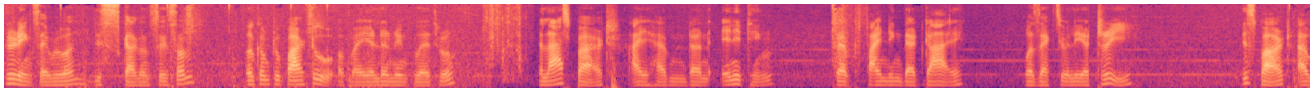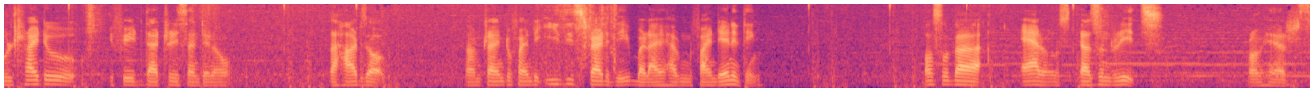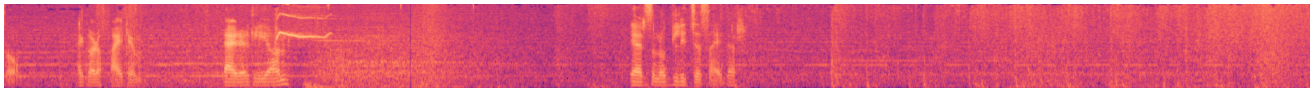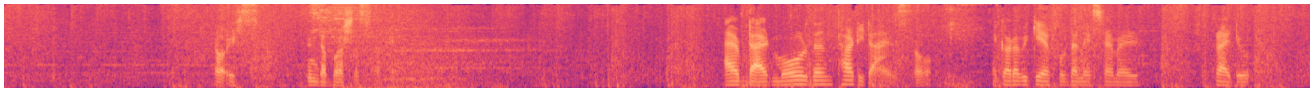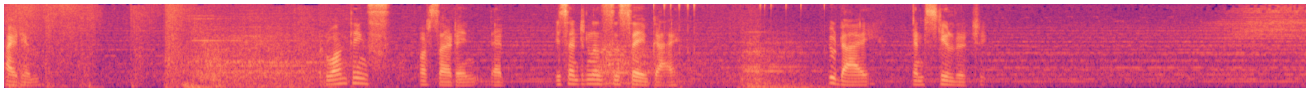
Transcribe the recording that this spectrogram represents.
Greetings everyone, this is Kagan Suison. Welcome to part 2 of my Elden Ring playthrough. The last part, I haven't done anything except finding that guy was actually a tree. This part, I will try to defeat that tree sentinel. It's a hard job. I'm trying to find an easy strategy, but I haven't find anything. Also, the arrows doesn't reach from here, so I gotta fight him directly on. There's no glitches either. No, it's in the bushes. Okay. I have died more than 30 times, so I gotta be careful the next time I try to fight him. But one thing's for certain that the Sentinel's a safe guy. You die and still retreat.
